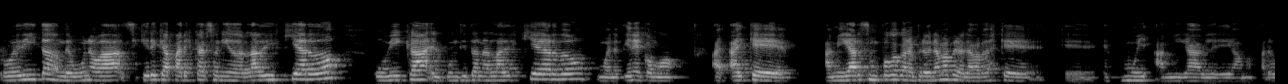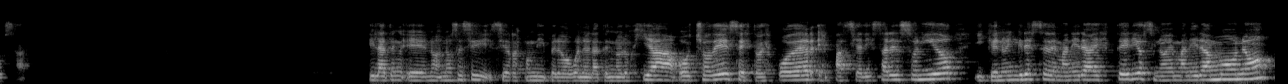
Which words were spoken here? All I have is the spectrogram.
ruedita donde uno va, si quiere que aparezca el sonido del lado izquierdo, ubica el puntito en el lado izquierdo, bueno, tiene como, hay, que amigarse un poco con el programa, pero la verdad es que, es muy amigable, digamos, para usar. Y la eh, no, no sé si, si respondí, pero bueno, la tecnología 8D es esto, es poder espacializar el sonido y que no ingrese de manera estéreo, sino de manera mono,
